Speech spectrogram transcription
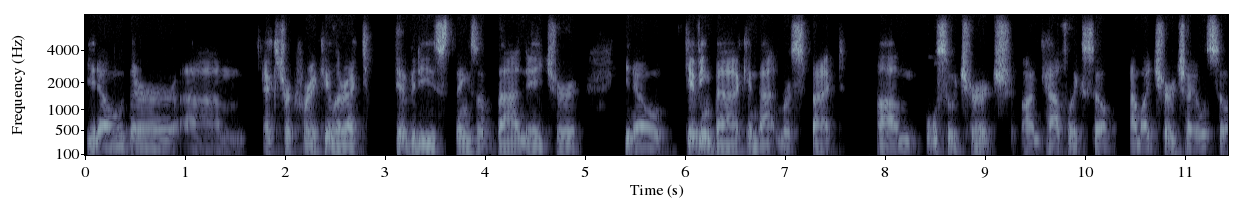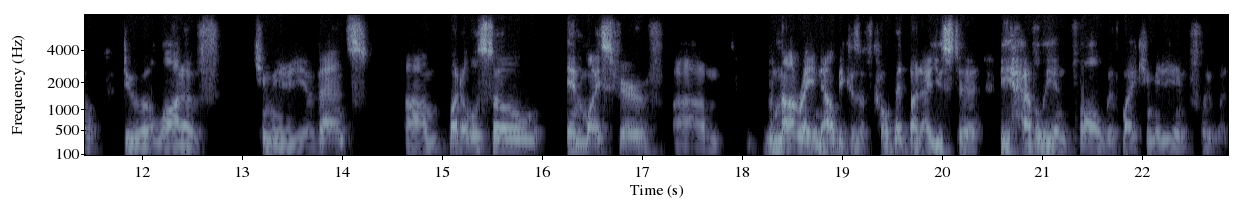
you know, their um, extracurricular activities, things of that nature. You know, giving back in that respect. Um, also, church. I'm Catholic, so at my church I also do a lot of community events, um, but also in my sphere of um, not right now because of COVID, but I used to be heavily involved with my community in Fleetwood.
